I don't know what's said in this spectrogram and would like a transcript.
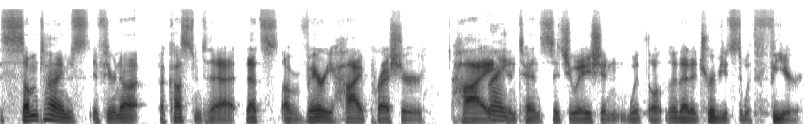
sometimes if you're not accustomed to that that's a very high pressure high right. intense situation with uh, that attributes to with fear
